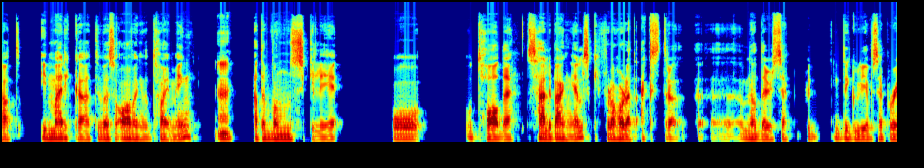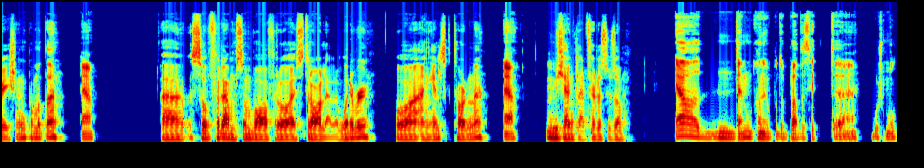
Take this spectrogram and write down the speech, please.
At jeg merka at det var så avhengig av timing Ja. at det er vanskelig å, å ta det. Særlig på engelsk, for da har det et ekstra uh, another degree of separation, på en måte. Ja. Uh, så for dem som var fra Australia eller whatever, og engelsktalende, Ja. mye enklere, føles det som. Ja, dem kan jo på en måte prate sitt uh, morsmål.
